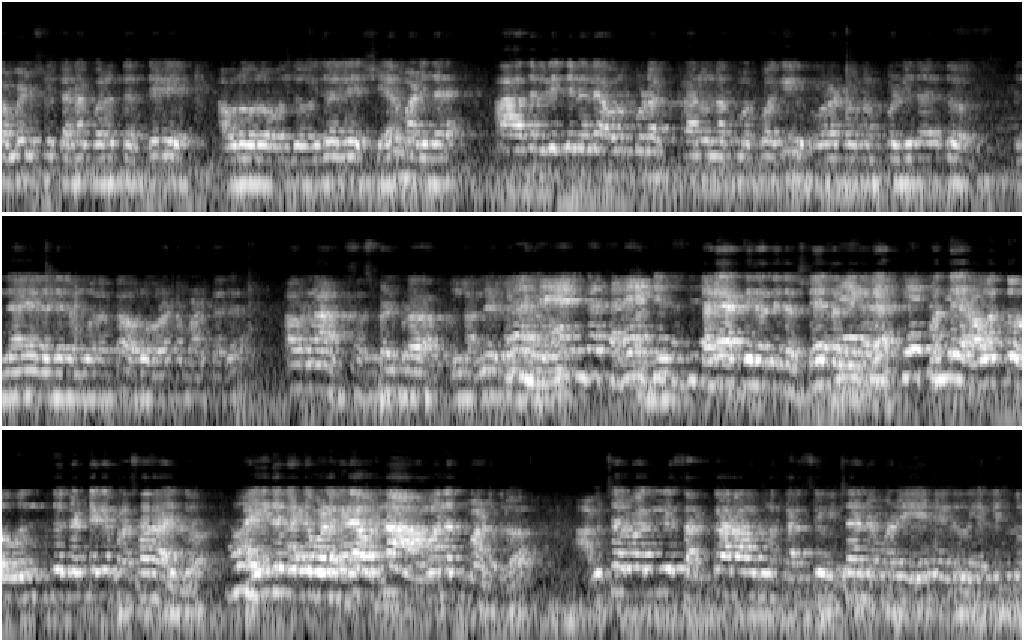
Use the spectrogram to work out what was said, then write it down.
ಕಮೆಂಟ್ಸ್ ಚೆನ್ನಾಗಿ ಬರುತ್ತೆ ಅಂತೇಳಿ ಅವರವರು ಒಂದು ಇದರಲ್ಲಿ ಶೇರ್ ಮಾಡಿದ್ದಾರೆ. ಆ ಅದರ ರೀತಿಯಲ್ಲಿ ಅವರು ಕೂಡ ಕಾನೂನಾತ್ಮಕವಾಗಿ ಹೋರಾಟವನ್ನು ಹಮ್ಮಿಕೊಂಡಿದ್ದಾರೆ. ಇದು ನ್ಯಾಯಾಲಯದ ಮೂಲಕ ಅವರು ಹೋರಾಟ ಮಾಡ್ತಾ ಇದ್ದಾರೆ. ಅವ್ರನ್ನ ಸಸ್ಪೆಂಡ್ ಕೂಡ ಒಂದು ಹನ್ನೆರಡು ತಡೆ ಆಗ್ತಿದೆ ಅಂತಿದ್ದಾರೆ. ಸ್ಟೇ ತಂದಿದ್ದಾರೆ. ಮತ್ತೆ ಅವತ್ತು ಒಂದು ಗಂಟೆಗೆ ಪ್ರಸಾರ ಆಯ್ತು. ಐದು ಗಂಟೆ ಒಳಗಡೆ ಅವ್ರನ್ನ ಅಮಾನತ್ ಮಾಡಿದ್ರು. ಆ ವಿಚಾರವಾಗಿ ಸರ್ಕಾರ ಅವ್ರನ್ನ ಕರೆಸಿ ವಿಚಾರಣೆ ಮಾಡಿ ಏನಿದು ಎಲ್ಲಿದ್ದು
